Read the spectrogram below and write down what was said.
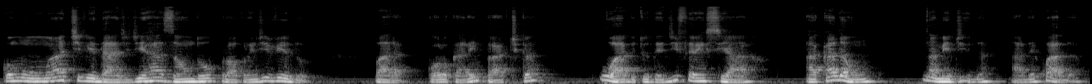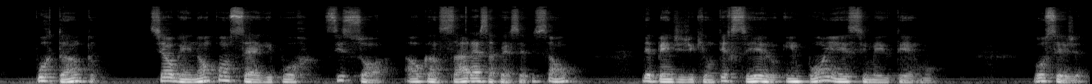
como uma atividade de razão do próprio indivíduo, para colocar em prática o hábito de diferenciar a cada um na medida adequada. Portanto, se alguém não consegue por si só alcançar essa percepção, depende de que um terceiro imponha esse meio termo. Ou seja,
